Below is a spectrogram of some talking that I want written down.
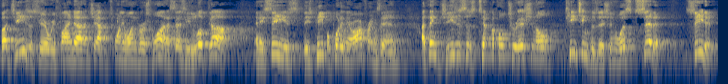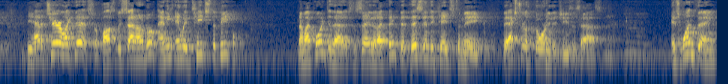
But Jesus here, we find out in chapter 21, verse 1, it says he looked up and he sees these people putting their offerings in. I think Jesus' typical traditional teaching position was seated, seated. He had a chair like this, or possibly sat on a boom, and he and would teach the people. Now, my point to that is to say that I think that this indicates to me the extra authority that Jesus has. It's one thing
